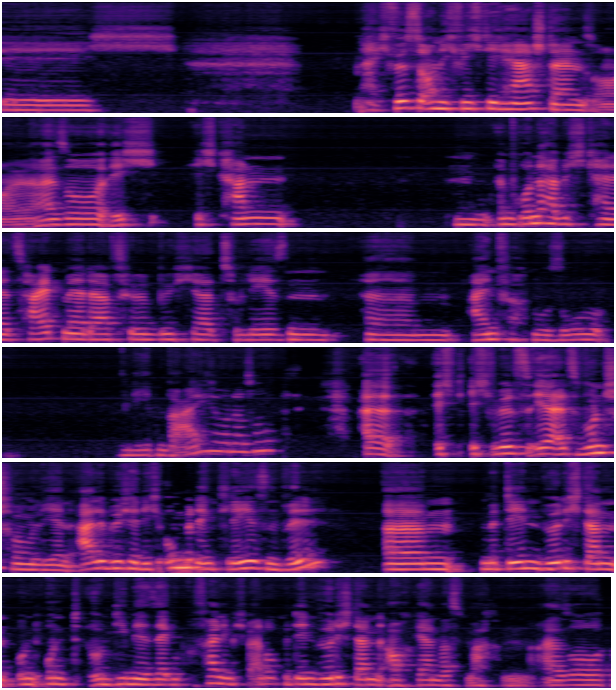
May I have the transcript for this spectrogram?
ich ich wüsste auch nicht, wie ich die herstellen soll. Also ich, ich kann, im Grunde habe ich keine Zeit mehr dafür, Bücher zu lesen, ähm, einfach nur so nebenbei oder so. Äh, ich, ich würde es eher als Wunsch formulieren. Alle Bücher, die ich unbedingt lesen will, ähm, mit denen würde ich dann, und, und, und die mir sehr gut gefallen, mich beeindruckt, mit denen würde ich dann auch gern was machen. Also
